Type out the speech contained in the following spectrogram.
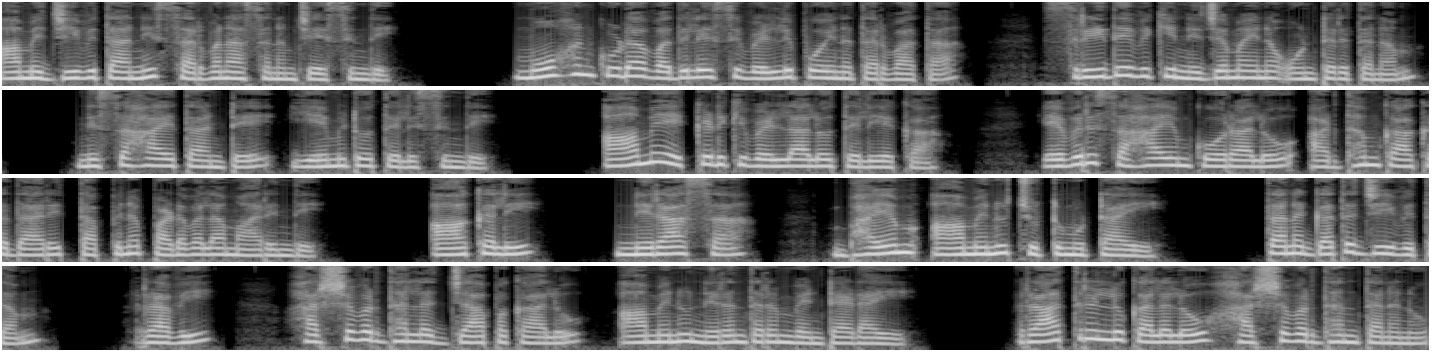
ఆమె జీవితాన్ని సర్వనాశనం చేసింది. మోహన్ కూడా వదిలేసి వెళ్ళిపోయిన తర్వాత శ్రీదేవికి నిజమైన ఒంటరితనం నిస్సహాయత అంటే ఏమిటో తెలిసింది. ఆమె ఎక్కడికి వెళ్ళాలో తెలియక ఎవరి సహాయం కోరాలో అర్థం కాక దారి తప్పిన పడవలా మారింది. ఆకలి నిరాశ భయం ఆమెను చుట్టుముట్టాయి. తన గత జీవితం రవి హర్షవర్ధన్ల జాపకాలు ఆమెను నిరంతరం వెంటాడాయి. రాత్రిళ్ళు కలలో హర్షవర్ధన్ తనను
